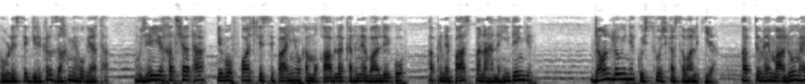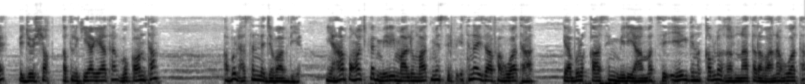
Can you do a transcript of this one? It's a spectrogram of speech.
گھوڑے سے گر کر زخمی ہو گیا تھا۔ مجھے یہ خدشہ تھا کہ وہ فوج کے سپاہیوں کا مقابلہ کرنے والے کو اپنے پاس پناہ نہیں دیں گے۔ ڈان لوئی نے کچھ سوچ کر سوال کیا، اب تمہیں معلوم ہے کہ جو شخص قتل کیا گیا تھا وہ کون تھا؟ ابو الحسن نے جواب دیا، یہاں پہنچ کر میری معلومات میں صرف اتنا اضافہ ہوا تھا کہ ابو القاسم میری آمد سے ایک دن قبل غرناتا روانہ ہوا تھا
